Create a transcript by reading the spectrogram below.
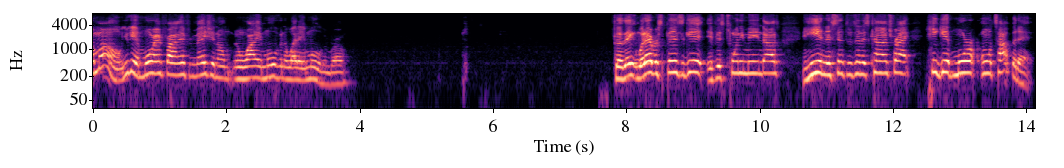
Come on, you get more information on, on why they moving the way they moving, bro. Because they whatever Spence get, if it's $20 million and he had incentives in his contract, he get more on top of that.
